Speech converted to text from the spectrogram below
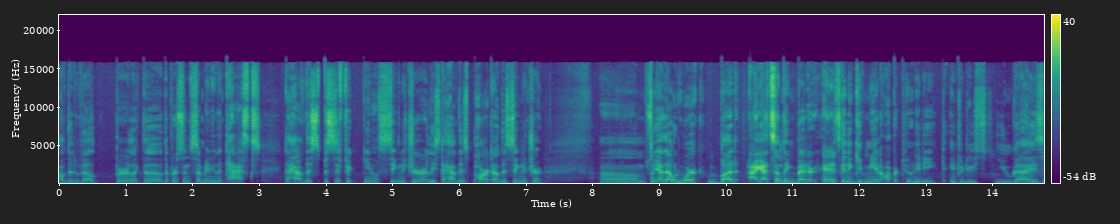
of the developer, like the, the person submitting the tasks, to have this specific, you know, signature, or at least to have this part of the signature. Um, so yeah, that would work, but I got something better. And it's going to give me an opportunity to introduce you guys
